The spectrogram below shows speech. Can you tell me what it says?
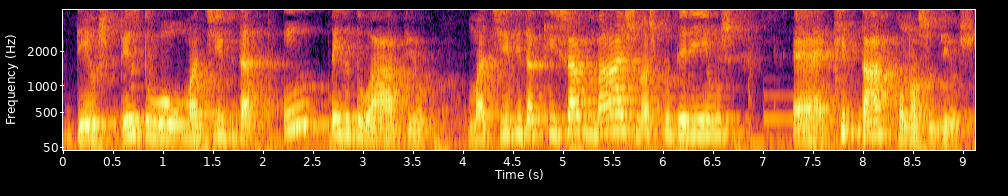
Deus perdoou uma dívida imperdoável, uma dívida que jamais nós poderíamos é, quitar com nosso Deus.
